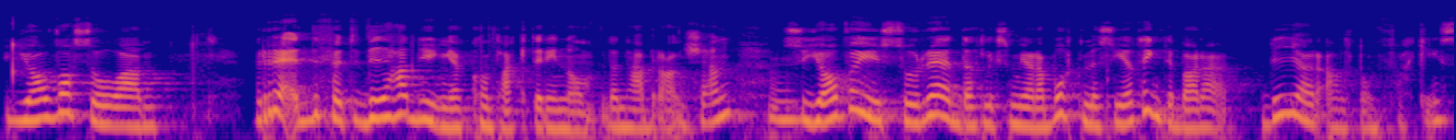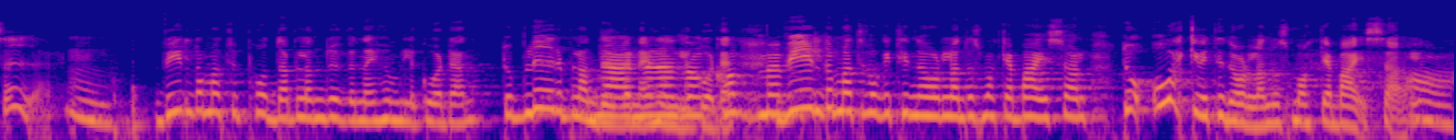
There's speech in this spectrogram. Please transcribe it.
jag var så um, rädd för att vi hade ju inga kontakter inom den här branschen. Mm. Så jag var ju så rädd att liksom göra bort mig så jag tänkte bara, vi gör allt de fucking säger. Mm. Vill de att vi poddar bland duvorna i Humlegården, då blir det bland duvorna i de Humlegården. kom- men- Vill de att vi åker till Norrland och smakar bajsöl, då åker vi till Norrland och smakar bajsöl. Ja.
